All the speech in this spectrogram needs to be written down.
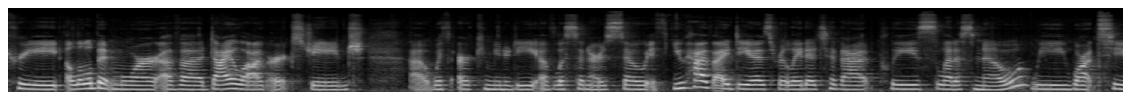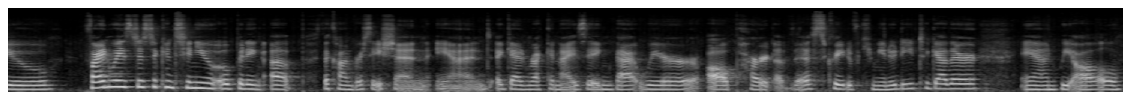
create a little bit more of a dialogue or exchange uh, with our community of listeners. So if you have ideas related to that, please let us know. We want to find ways just to continue opening up the conversation and again recognizing that we're all part of this creative community together and we all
